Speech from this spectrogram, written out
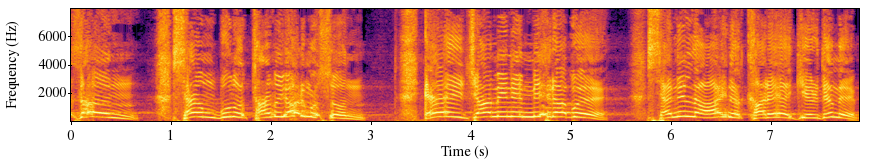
ezan sen bunu tanıyor musun? Ey caminin mihrabı seninle aynı kareye girdi mi?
